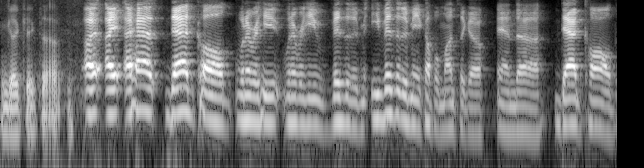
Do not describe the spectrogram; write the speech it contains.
and got kicked out. I, I, I had dad called whenever he whenever he visited me he visited me a couple months ago and uh, dad called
